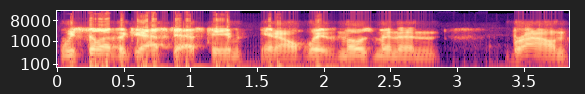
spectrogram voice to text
we still have the gas gas team. You know, with Mosiman and Brown,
